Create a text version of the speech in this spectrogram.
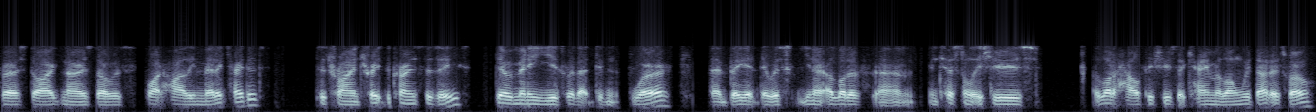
first diagnosed, I was quite highly medicated to try and treat the Crohn's disease. There were many years where that didn't work, uh, be it there was you know a lot of um, intestinal issues, a lot of health issues that came along with that as well.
